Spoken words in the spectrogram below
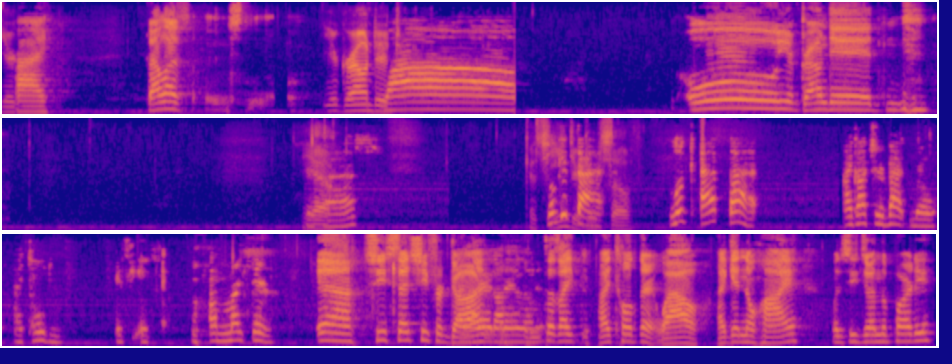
You're Bye. Bella's. you're grounded. Wow. Oh, you're grounded. Yeah, because she Look at that. herself. Look at that. I got your back, bro. I told you. If, if I'm right there. yeah, she said she forgot got it, I because I I told her, "Wow, I get no high when she joined the party."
